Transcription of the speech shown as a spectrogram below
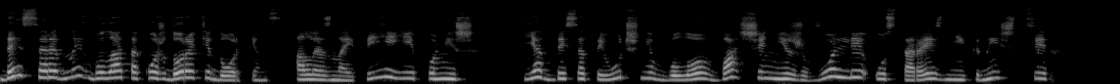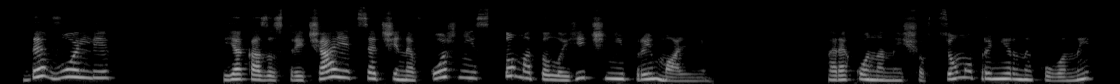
Десь серед них була також Дороті Доркінс, але знайти її поміж 50 учнів було важче, ніж Воллі у старезній книжці, де Воллі, яка зустрічається чи не в кожній стоматологічній приймальні. Переконаний, що в цьому примірнику вони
